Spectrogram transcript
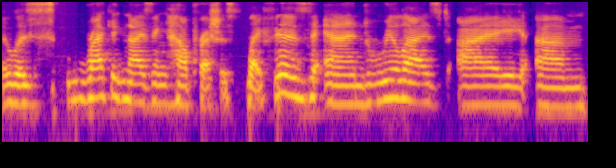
I was recognizing how precious life is and realized I um,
